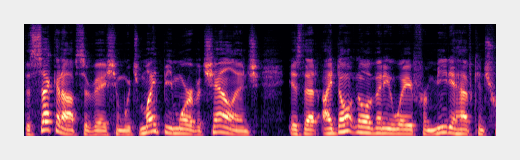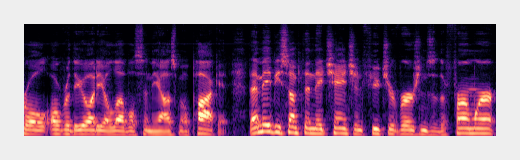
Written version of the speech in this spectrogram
The second observation, which might be more of a challenge, is that I don't know of any way for me to have control over the audio levels in the Osmo Pocket. That may be something they change in future versions of the firmware.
